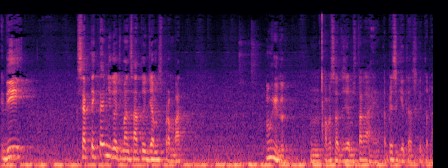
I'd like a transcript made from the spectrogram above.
Di septic tank juga cuma satu jam seperempat. oh gitu Hmm, apa satu jam setengah ya? Tapi sekitar segitulah.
